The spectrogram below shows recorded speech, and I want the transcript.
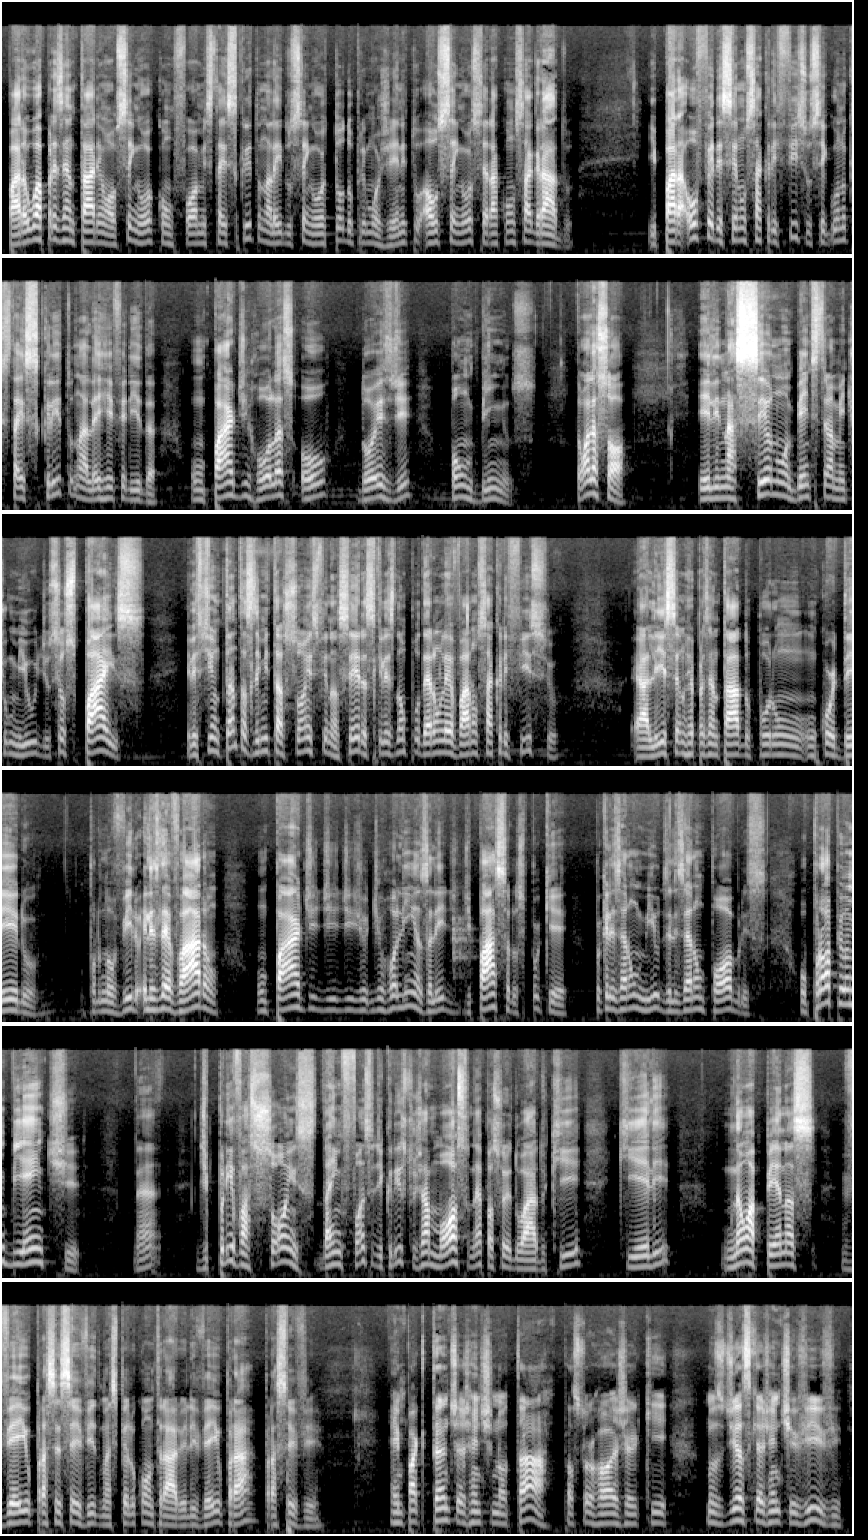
para o apresentarem ao Senhor, conforme está escrito na lei do Senhor: todo primogênito ao Senhor será consagrado. E para oferecer um sacrifício, segundo o que está escrito na lei referida, um par de rolas ou dois de pombinhos. Então, olha só, ele nasceu num ambiente extremamente humilde. Os seus pais, eles tinham tantas limitações financeiras que eles não puderam levar um sacrifício. É, ali sendo representado por um, um, cordeiro, por um novilho, eles levaram um par de, de, de, de rolinhas ali, de, de pássaros. Por quê? Porque eles eram humildes, eles eram pobres. O próprio ambiente né, de privações da infância de Cristo já mostra, né, pastor Eduardo, que, que ele não apenas veio para ser servido, mas pelo contrário, ele veio para servir. É impactante a gente notar, pastor Roger, que nos dias que a gente vive,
